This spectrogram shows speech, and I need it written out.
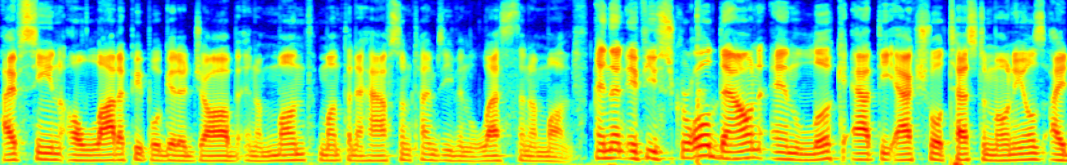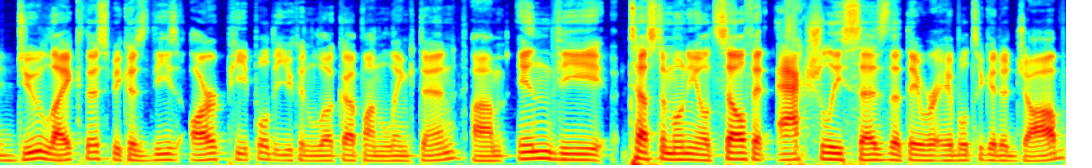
I've seen a lot of people get a job in a month, month and a half, sometimes even less than a month. And then if you scroll down and look at the actual testimonials, I do like this because these are people that you can look up on LinkedIn. Um, in the testimonial itself, it actually says that they were able to get a job,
